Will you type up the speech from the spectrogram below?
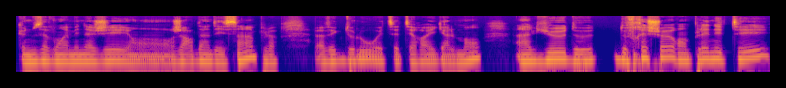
que nous avons aménagé en jardin des simples, avec de l'eau, etc. également, un lieu de de fraîcheur en plein été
